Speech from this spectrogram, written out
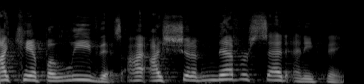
I can't believe this. I, I should have never said anything.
